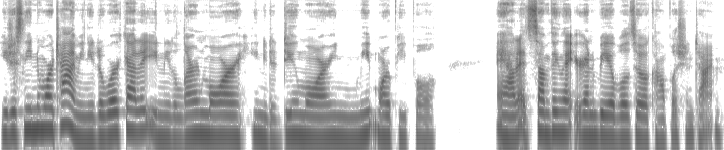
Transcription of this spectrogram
you just need more time. You need to work at it. You need to learn more. You need to do more. You need to meet more people. And it's something that you're going to be able to accomplish in time.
